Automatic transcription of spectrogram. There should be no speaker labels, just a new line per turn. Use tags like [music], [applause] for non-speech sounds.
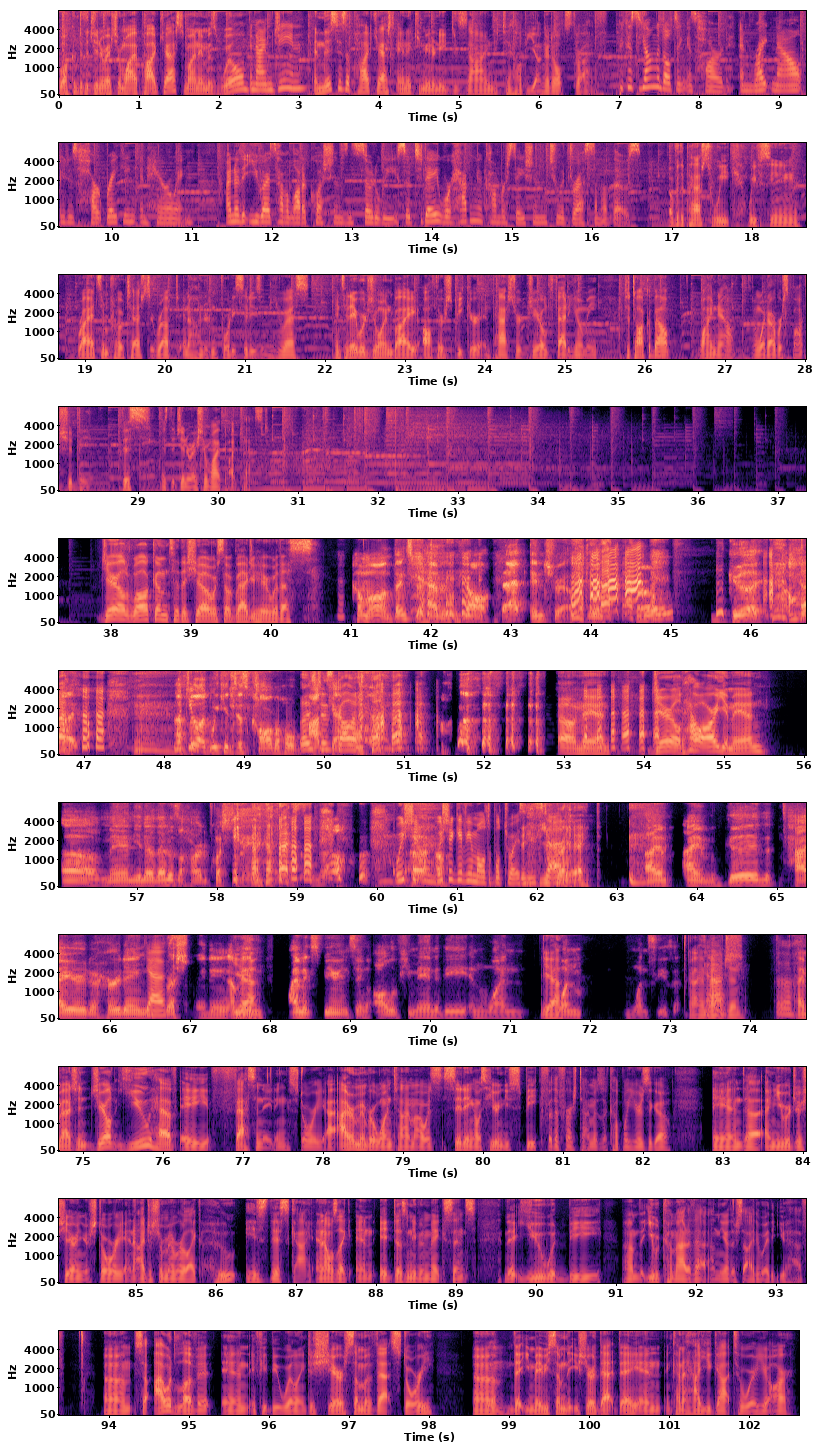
Welcome to the Generation Y podcast. My name is Will,
And I'm Jean.
and this is a podcast and a community designed to help young adults thrive.
Because young adulting is hard, and right now it is heartbreaking and harrowing. I know that you guys have a lot of questions, and so do we. So today we're having a conversation to address some of those.
Over the past week, we've seen riots and protests erupt in 140 cities in the U.S., and today we're joined by author, speaker, and pastor Gerald Fadiomi to talk about why now and what our response should be. This is the Generation Y podcast. Gerald, welcome to the show. We're so glad you're here with us.
Come on, thanks for having me, y'all. [laughs] That intro was so good. I'm like, I feel like we could just call the whole
Let's
podcast.
just call it. [laughs] oh man, Gerald, how are you, man?
Oh man, you know that is a hard question to answer. [laughs]
We should
Uh,
we should give you multiple choice [laughs] instead.
right.
I am I am good, tired, hurting,
Yes.
frustrating. I
Yeah.
mean, I'm experiencing all of humanity in one
Yeah,
one one season.
I imagine.
Ugh.
I imagine. Gerald, you have a fascinating story. I, I remember one time I was sitting, I was hearing you speak for the first time. It was a couple years ago. And uh, and you were just sharing your story, and I just remember like, who is this guy? And I was like, and it doesn't even make sense that you would be um, that you would come out of that on the other side the way that you have. Um, so I would love it, and if you'd be willing to share some of that story, um, that you maybe some that you shared that day, and, and kind of how you got to where you are.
